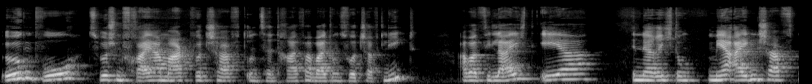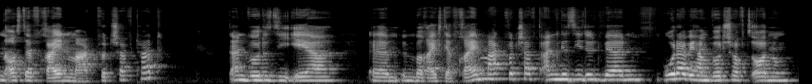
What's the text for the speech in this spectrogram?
irgendwo zwischen freier Marktwirtschaft und Zentralverwaltungswirtschaft liegt, aber vielleicht eher in der Richtung mehr Eigenschaften aus der freien Marktwirtschaft hat dann würde sie eher ähm, im Bereich der freien Marktwirtschaft angesiedelt werden. Oder wir haben Wirtschaftsordnung,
